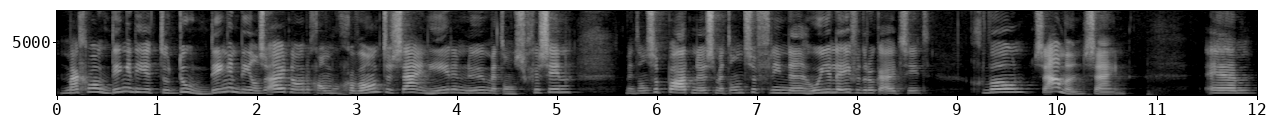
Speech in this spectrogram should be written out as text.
Maar gewoon dingen die je toe doen. Dingen die ons uitnodigen om gewoon te zijn hier en nu met ons gezin, met onze partners, met onze vrienden, hoe je leven er ook uitziet. Gewoon samen zijn. Um,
